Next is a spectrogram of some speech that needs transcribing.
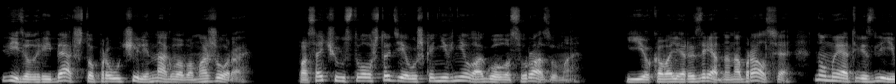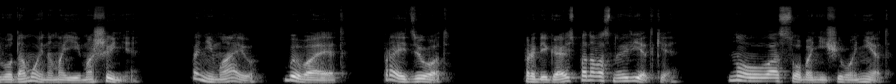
Видел ребят, что проучили наглого мажора. Посочувствовал, что девушка не вняла голосу разума. Ее кавалер изрядно набрался, но мы отвезли его домой на моей машине. Понимаю, бывает. Пройдет. Пробегаюсь по новостной ветке. Нового особо ничего нет.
